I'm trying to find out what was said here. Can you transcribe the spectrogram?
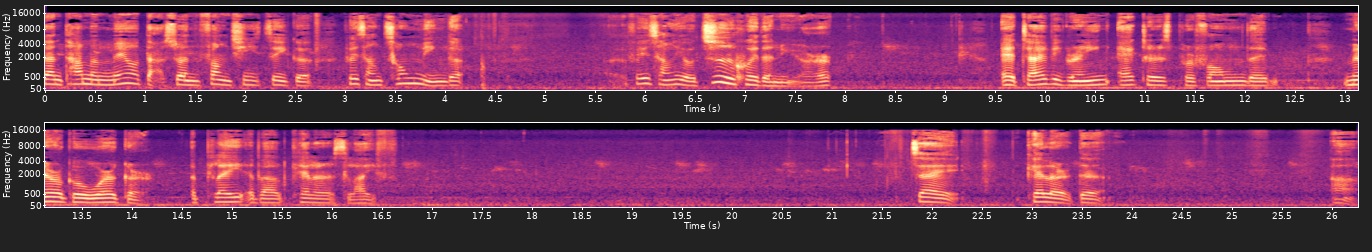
但他们没有打算放弃这个非常聪明的、非常有智慧的女儿。At Ivy Green, actors perform The Miracle Worker, a play about Keller's life. 在 Keller 的啊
